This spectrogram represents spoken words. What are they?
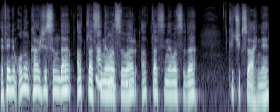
Efendim onun karşısında Atlas, sineması var. Atlas sineması da küçük sahne.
